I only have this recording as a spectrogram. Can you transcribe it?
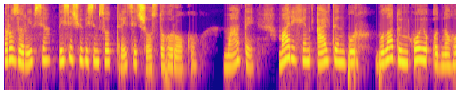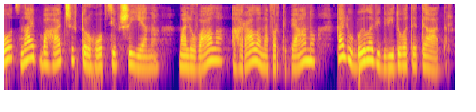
розорився 1836 року. Мати Маріхен Альтенбург була донькою одного з найбагатших торговців Шиєна, малювала, грала на фортепіано та любила відвідувати театр.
